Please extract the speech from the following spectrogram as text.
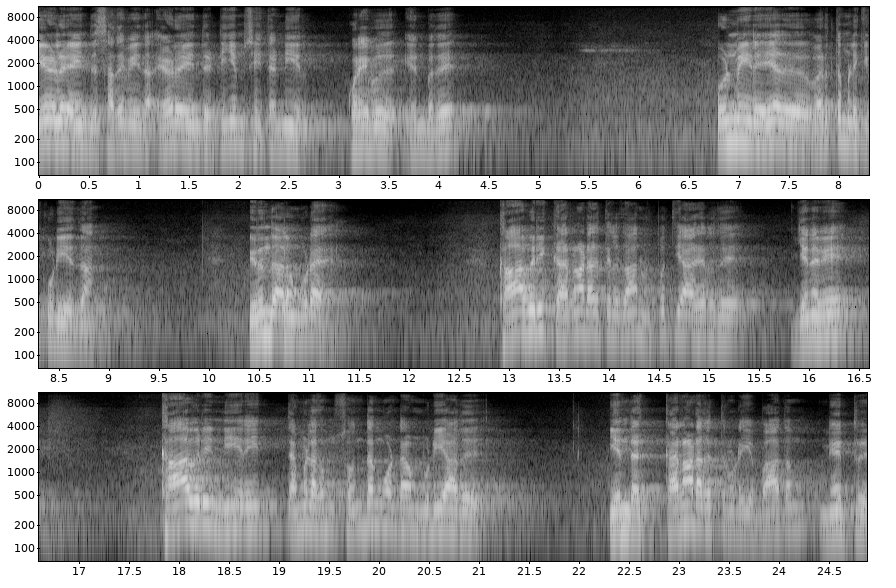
ஏழு ஐந்து சதவீத ஏழு ஐந்து டிஎம்சி தண்ணீர் குறைவு என்பது உண்மையிலேயே அது வருத்தமளிக்கக்கூடியது தான் இருந்தாலும் கூட காவிரி கர்நாடகத்தில் தான் உற்பத்தி ஆகிறது எனவே காவிரி நீரை தமிழகம் சொந்தம் கொண்ட முடியாது என்ற கர்நாடகத்தினுடைய வாதம் நேற்று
